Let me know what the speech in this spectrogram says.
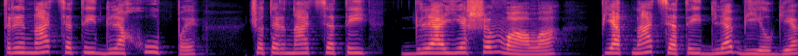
тринадцятий для Хуппи, чотирнадцятий для Єшевала, п'ятнадцятий для Білгі,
